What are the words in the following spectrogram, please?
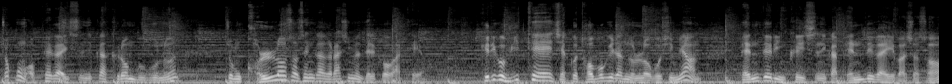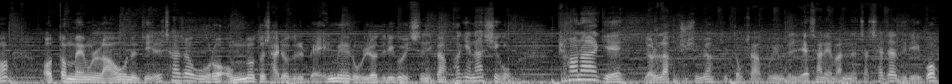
조금 어폐가 있으니까 그런 부분은 좀 걸러서 생각을 하시면 될 것 같아요. 그리고 밑에 제 거 더보기란 눌러보시면 밴드 링크 있으니까 밴드 가입하셔서 어떤 매물 나오는지 1차적으로 업로드 자료들 매일매일 올려드리고 있으니까 확인하시고 편하게 연락 주시면 기통차 고객님들 예산에 맞는 차 찾아드리고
